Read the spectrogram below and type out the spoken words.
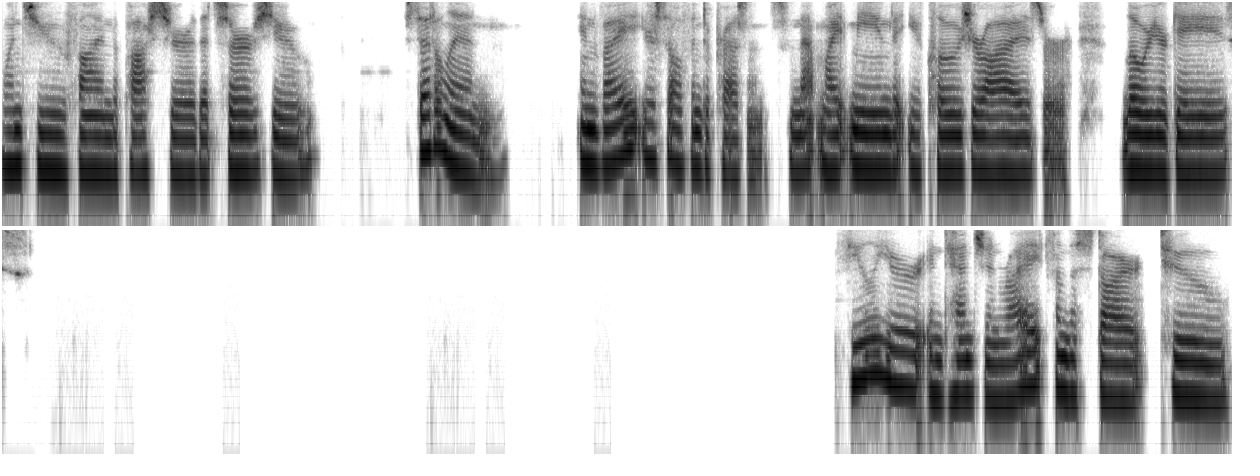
Once you find the posture that serves you, settle in. Invite yourself into presence. And that might mean that you close your eyes or lower your gaze. Feel your intention right from the start to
